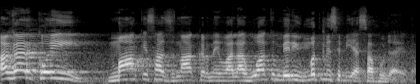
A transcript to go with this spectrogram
अगर कोई माँ के साथ जना करने वाला हुआ तो मेरी उम्मत में से भी ऐसा हो जाएगा।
